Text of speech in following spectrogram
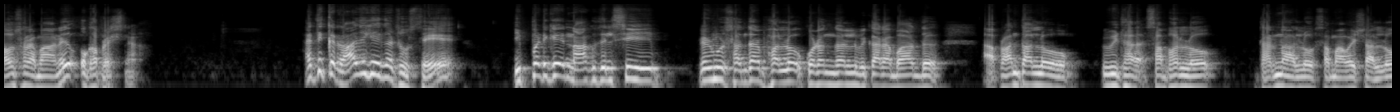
అవసరమా అనేది ఒక ప్రశ్న. అయితే ఇక్కడ రాజకీయంగా చూస్తే ఇప్పటికే నాకు తెలిసి రెండు మూడు సందర్భాల్లో కొడంగల్ వికారాబాద్ ఆ ప్రాంతాల్లో వివిధ సభల్లో ధర్నాల్లో సమావేశాల్లో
